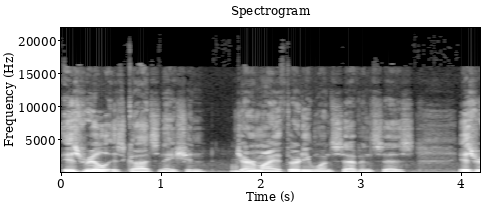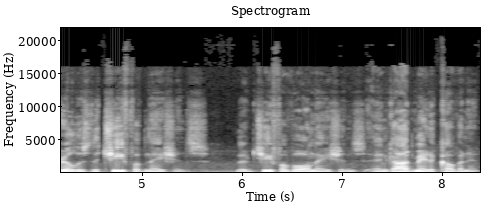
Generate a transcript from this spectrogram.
Israel is God's nation. Mm-hmm. Jeremiah 31 7 says, Israel is the chief of nations, the chief of all nations. And God made a covenant,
